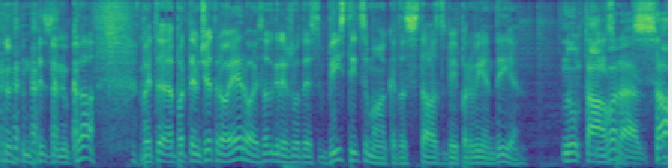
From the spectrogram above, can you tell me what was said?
Nezinu kā. Bet uh, par tiem 4 eiro es atgriežoties, visticamāk, ka tas stāsts bija par vienu dienu. Nu, tā, izmaksas, varētu, tā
